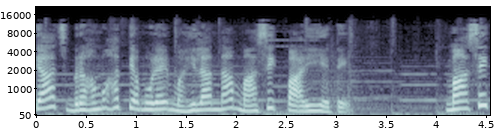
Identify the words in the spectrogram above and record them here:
त्याच ब्रह्महत्येमुळे महिलांना मासिक पाळी येते. मासिक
